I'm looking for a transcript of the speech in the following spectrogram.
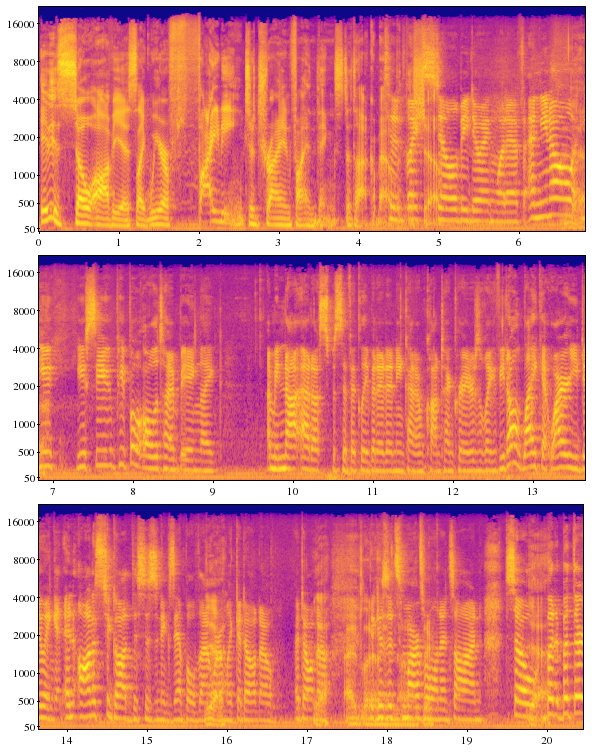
it is so obvious. Like we are fighting to try and find things to talk about to like still be doing what if and you know Yeah. you you see people all the time being like I mean, not at us specifically, but at any kind of content creators. Of like, if you don't like it, why are you doing it? And honest to God, this is an example of that where I'm like, I don't know, I don't Yeah, know, because it's Marvel answer. and it's on. So, Yeah. but but there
